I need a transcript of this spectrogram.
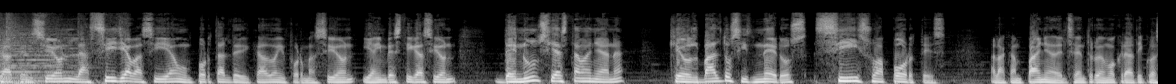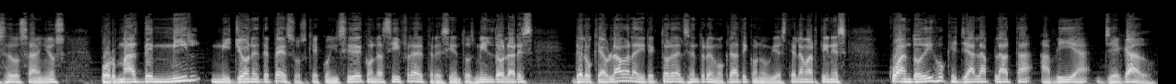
Mucha atención, La Silla Vacía, un portal dedicado a información y a investigación, denuncia esta mañana que Osvaldo Cisneros sí hizo aportes a la campaña del Centro Democrático hace dos años por más de mil millones de pesos, que coincide con la cifra de 300 mil dólares de lo que hablaba la directora del Centro Democrático, Nubia Estela Martínez, cuando dijo que ya la plata había llegado.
